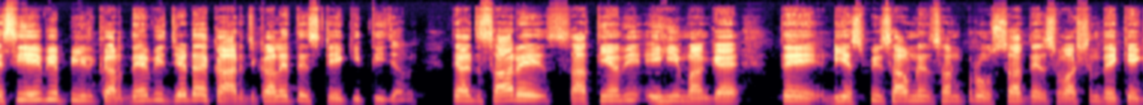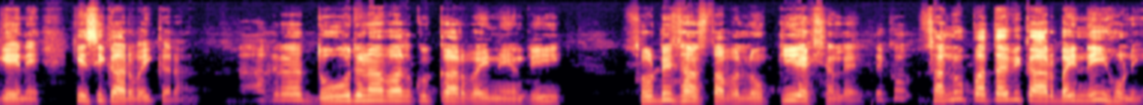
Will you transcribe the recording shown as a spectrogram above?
ਅਸੀਂ ਇਹ ਵੀ ਅਪੀਲ ਕਰਦੇ ਹਾਂ ਵੀ ਜਿਹੜਾ ਕਾਰਜਕਾਲੇ ਤੇ ਸਟੇ ਕੀਤੀ ਜਾਵੇ। ਤੇ ਅੱਜ ਸਾਰੇ ਸਾਥੀਆਂ ਦੀ ਇਹੀ ਮੰਗ ਹੈ ਤੇ ਡੀਐਸਪੀ ਸਾਹਿਬ ਨੇ ਸਾਨੂੰ ਭਰੋਸਾ ਤੇ ਸਵਾਸ਼ਨ ਦੇ ਕੇ ਗਏ ਨੇ ਕਿ ਅਸੀਂ ਕਾਰਵਾਈ ਕਰਾਂਗੇ। ਅਗਰ 2 ਦਿਨਾਂ ਬਾਅਦ ਕੋਈ ਕਾਰਵਾਈ ਨਹੀਂ ਹੁੰਦੀ ਤੁਹਾਡੀ ਸੰਸਥਾ ਵੱਲੋਂ ਕੀ ਐਕਸ਼ਨ ਲੈ ਦੇਖੋ ਸਾਨੂੰ ਪਤਾ ਹੈ ਵੀ ਕਾਰਵਾਈ ਨਹੀਂ ਹੋਣੀ।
